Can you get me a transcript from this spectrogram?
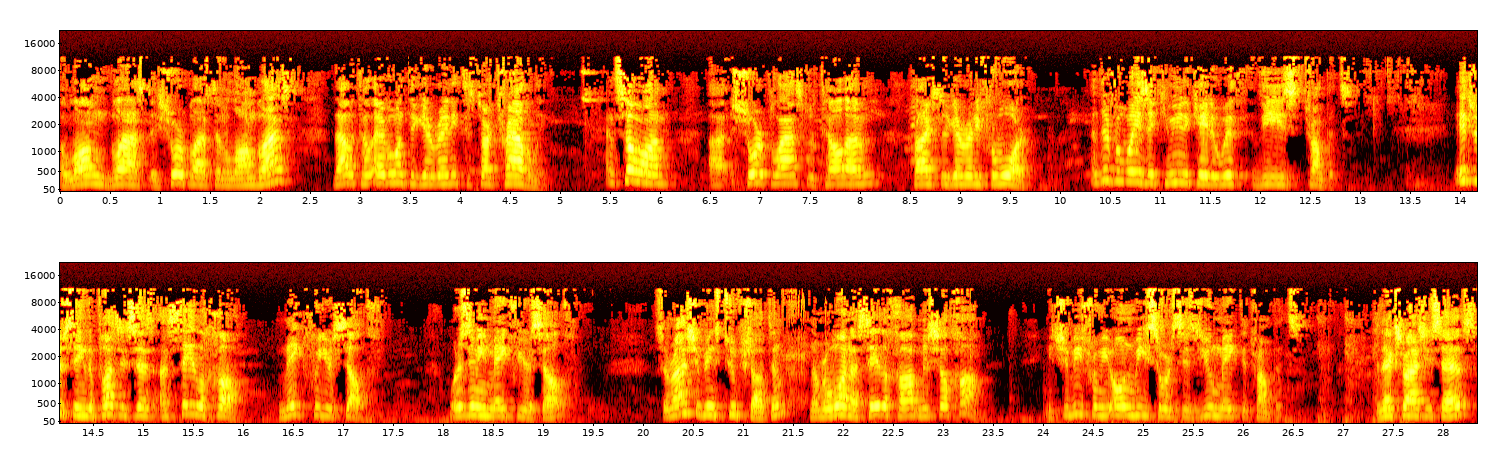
a long blast, a short blast, and a long blast, that would tell everyone to get ready to start traveling. And so on. A short blast would tell them Christ to get ready for war. And different ways they communicated with these trumpets. Interesting, the passage says, "Asay lecha," make for yourself. What does it mean, make for yourself? So Rashi brings two pshatim. Number one, "Asay lecha mishelcha." It should be from your own resources. You make the trumpets. The next Rashi says,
